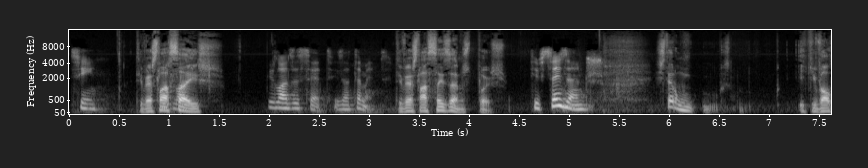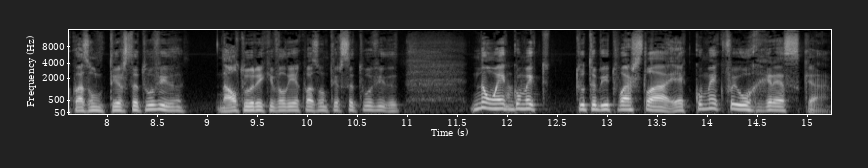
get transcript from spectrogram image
Sim. Tiveste lá 6. Fiz lá 17, exatamente. Tiveste lá 6 anos depois. Tive 6 anos. Isto era um. equivale quase a um terço da tua vida na altura equivalia quase a um terço da tua vida. Não é como é que tu te habituaste lá, é como é que foi o regresso cá.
